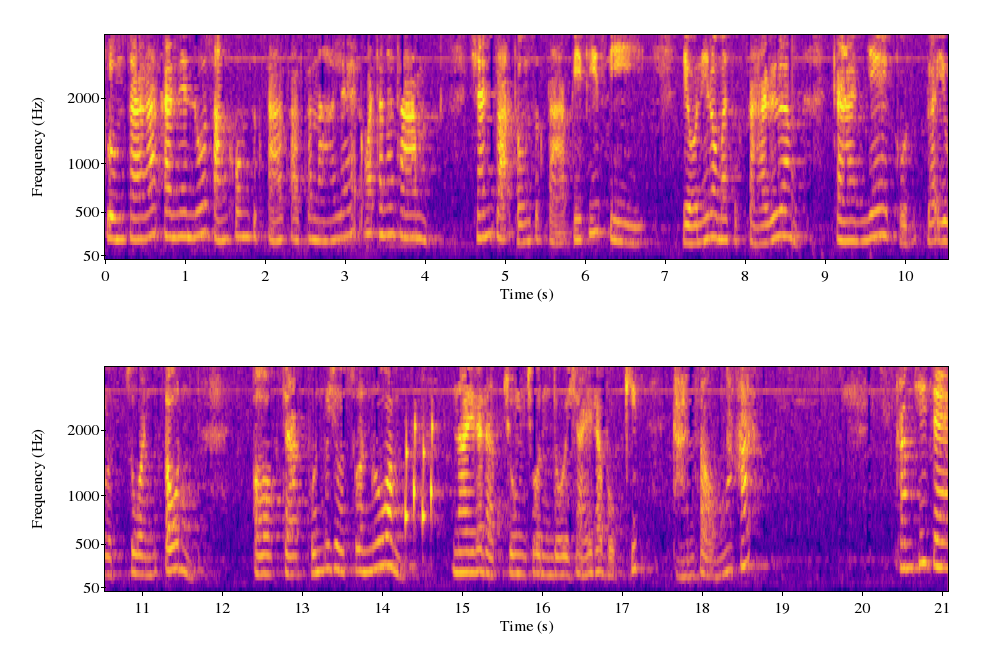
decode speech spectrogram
กลุ่มสาระการเรียนรู้สังคมศึกษาศาสนาและวัฒนธรรม ชั้นประถมศึกษาปีที่ 4 เดี๋ยววันนี้เรามาศึกษาเรื่อง การแยกผลประโยชน์ส่วนต้น ออกจากผลประโยชน์ส่วนร่วม ในระดับชุมชนโดยใช้ระบบคิดฐานสองนะคะ คำชี้แจง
